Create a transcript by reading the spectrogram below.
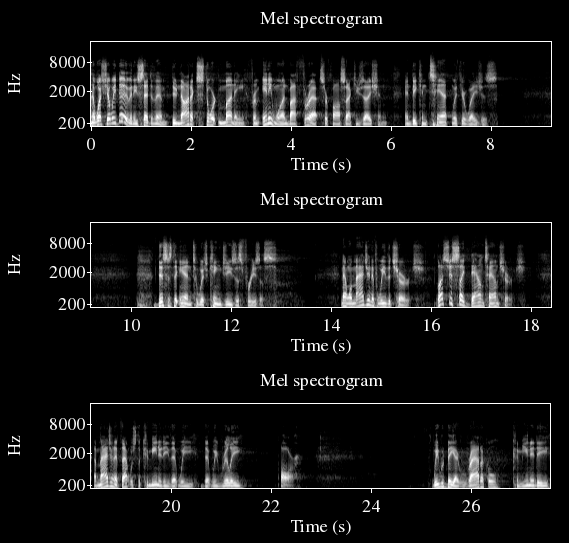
And what shall we do? And he said to them, Do not extort money from anyone by threats or false accusation, and be content with your wages. This is the end to which King Jesus frees us. Now imagine if we, the church, let's just say downtown church, imagine if that was the community that we, that we really are. We would be a radical community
